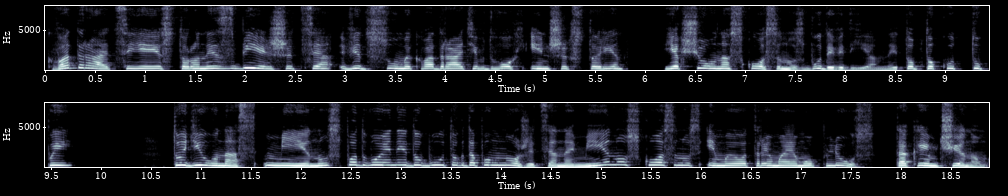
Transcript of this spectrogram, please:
Квадрат цієї сторони збільшиться від суми квадратів двох інших сторін, якщо у нас косинус буде від'ємний, тобто кут тупий, Тоді у нас мінус подвоєний добуток да помножиться на мінус косинус, і ми отримаємо плюс. Таким чином,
